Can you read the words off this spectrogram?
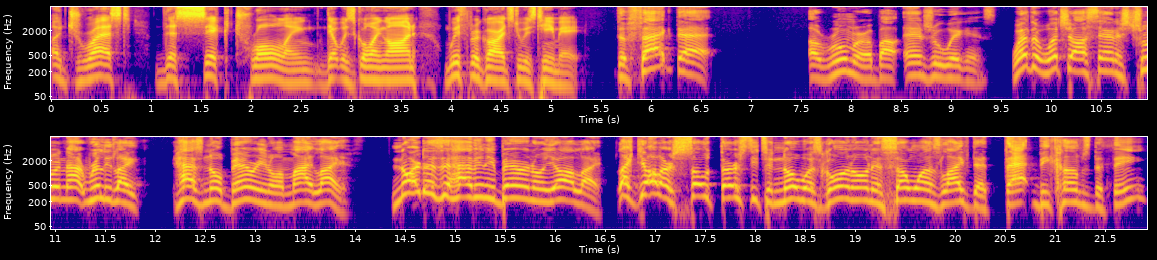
addressed the sick trolling that was going on with regards to his teammate. The fact that a rumor about Andrew Wiggins, whether what y'all saying is true or not, really like has no bearing on my life. Nor does it have any bearing on y'all life. Like y'all are so thirsty to know what's going on in someone's life that that becomes the thing.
